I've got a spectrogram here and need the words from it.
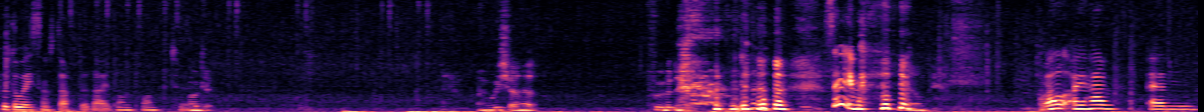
put away some stuff that I don't want to. Okay. I wish I had food. Same. yeah. Well, I have um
